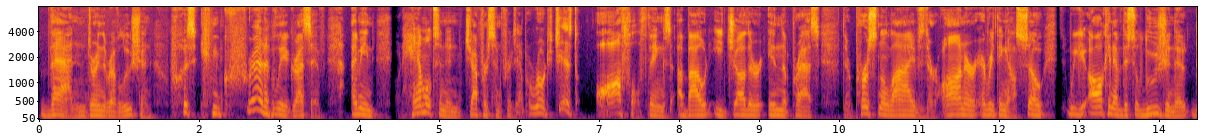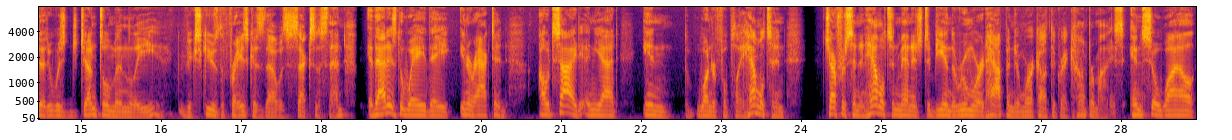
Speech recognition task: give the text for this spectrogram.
then, during the revolution, was incredibly aggressive. I mean, Hamilton and Jefferson, for example, wrote just awful things about each other in the press, their personal lives, their honor, everything else. So we all can have this illusion that, that it was gentlemanly, excuse the phrase because that was sexist then. That is the way they interacted outside. And yet, in the wonderful play Hamilton, Jefferson and Hamilton managed to be in the room where it happened and work out the great compromise. And so while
